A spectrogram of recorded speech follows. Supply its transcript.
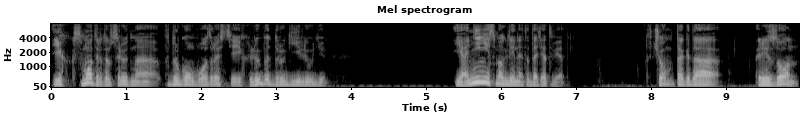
их смотрят абсолютно в другом возрасте, их любят другие люди. И они не смогли на это дать ответ. В чем тогда резон?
